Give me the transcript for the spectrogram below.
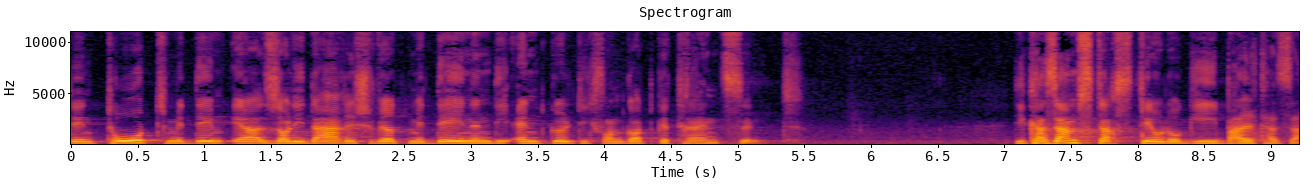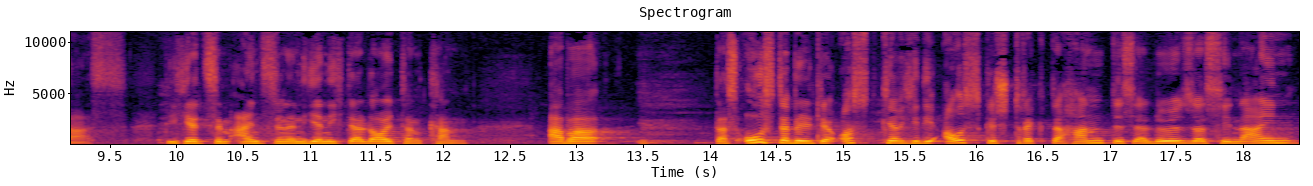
den Tod, mit dem er solidarisch wird mit denen, die endgültig von Gott getrennt sind. Die Kasamstagstheologie Balthasars, die ich jetzt im Einzelnen hier nicht erläutern kann, aber das Osterbild der Ostkirche, die ausgestreckte Hand des Erlösers hinein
